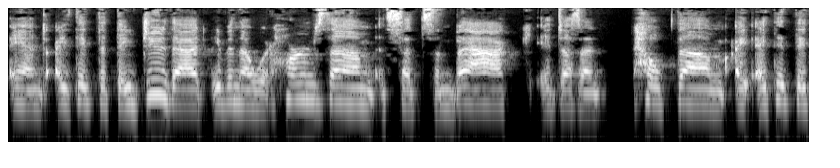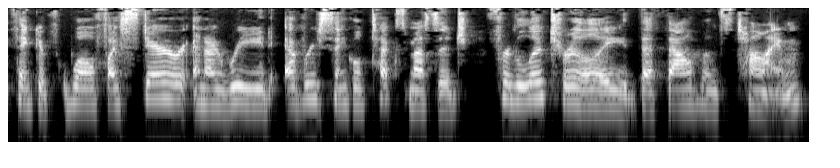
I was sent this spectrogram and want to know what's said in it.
And I think that they do that, even though it harms them, it sets them back, it doesn't help them. I, I, think they think if, well, if I stare and I read every single text message for literally the thousandth time,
